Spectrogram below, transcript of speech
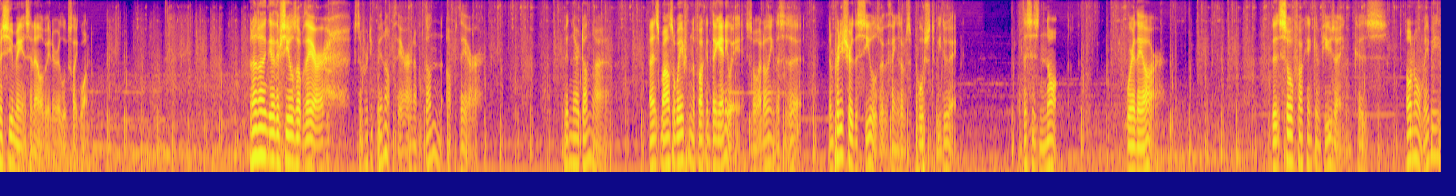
assuming it's an elevator, it looks like one. And I don't think the other seal's up there. Because I've already been up there, and I've done up there. Been there, done that. And it's miles away from the fucking thing anyway, so I don't think this is it. I'm pretty sure the seals are the things I'm supposed to be doing. This is not where they are. It's so fucking confusing, because... Oh no, maybe...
